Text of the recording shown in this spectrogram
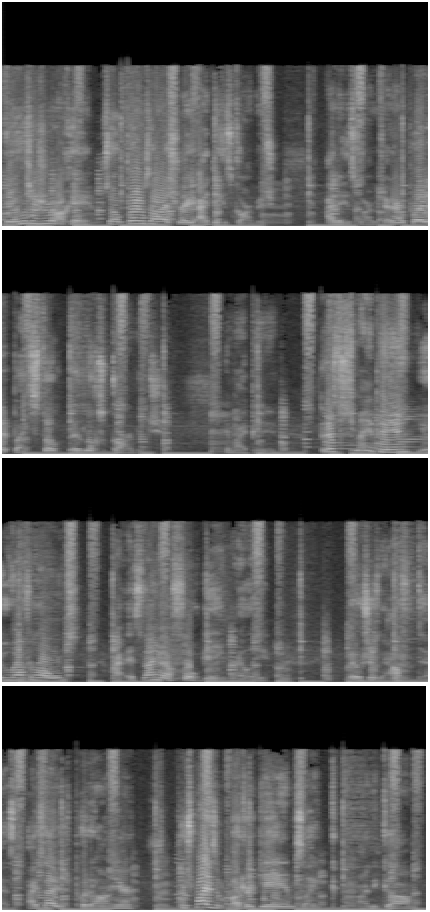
Heroes are okay. So Pepper Zombies rate, I think it's garbage. I think it's garbage. I never played it, but still it looks garbage, in my opinion. That's just my opinion. You have your own. It's not even a full game, really. It was just an alpha test. I decided to just put it on here. There's probably some other games, like, I think, um,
